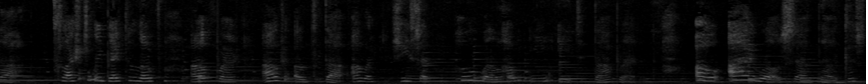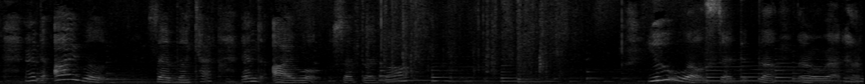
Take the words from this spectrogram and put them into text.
the freshly baked loaf bread out of the oven, she said, Who will help me eat the bread? Oh, I will, said the goose, and I will, said the cat, and I will, said the dog. You will, said the little red hen,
